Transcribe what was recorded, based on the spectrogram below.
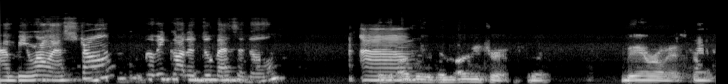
and be wrong and strong. But we gotta do better though. It's an Um, ugly, it's ugly trip. Being wrong and strong.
